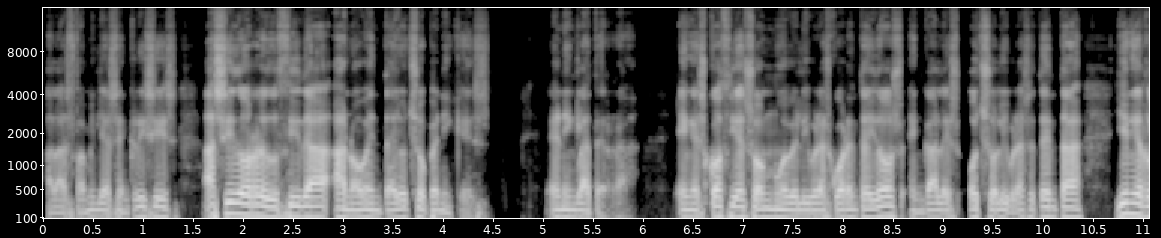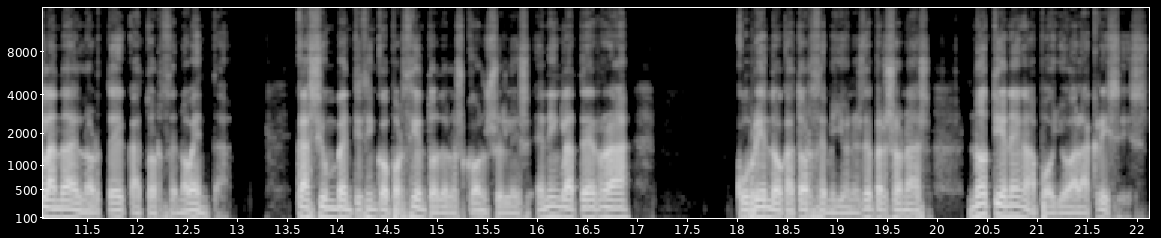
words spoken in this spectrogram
a las familias en crisis ha sido reducida a 98 peniques en Inglaterra. En Escocia son 9 libras 42, en Gales 8 libras 70 y en Irlanda del Norte 14,90. Casi un 25% de los cónsules en Inglaterra, cubriendo 14 millones de personas, no tienen apoyo a la crisis.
